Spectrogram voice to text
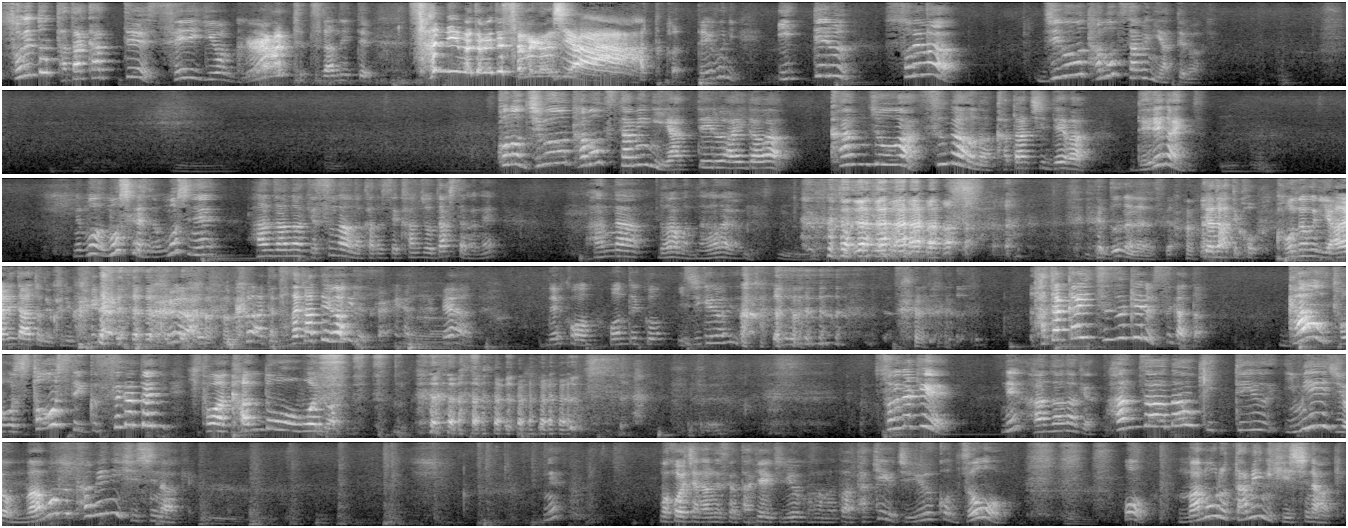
それと戦って正義をグーって貫いて「人まとめてサム軍師や!」とかっていうふうに言ってるそれは自分を保つためにやってるわけこの自分を保つためにやっている間は感情は素直な形では出れないんですでももしかしてもしね半沢直樹が素直な形で感情を出したらねあんなドラマにならないわけ。ですどうなるんですか？いやだってここんなふうにやられた後でくるくるくわくわって戦ってるわけですから。いやねこう本当にこういじけるわけです。戦い続ける姿。我を通し通していく姿に人は感動を覚えるわけですそれだけね半沢直樹半沢直樹っていうイメージを守るために必死なわけ。ね。まあこれじゃなんですけど竹内優子様とは竹内優子像を守るために必死なわけ。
